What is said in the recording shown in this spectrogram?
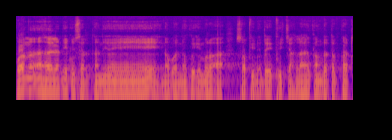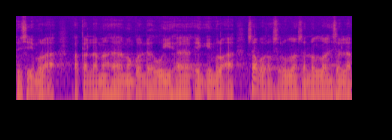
Wa ma ahalan iku sartane napa niku imraah. Sabine dai bocah lah kang tetep kadosi imraah. Fakallamaha mongko dawuha ing imraah. Sapa Rasulullah sallallahu alaihi wasallam?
